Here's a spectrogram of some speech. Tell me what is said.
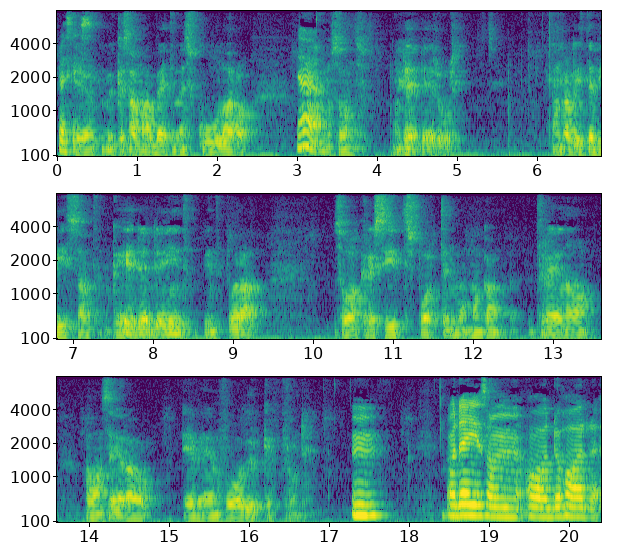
Det Precis. är mycket samarbete med skolor och, Ja, och sånt. Och det, det är roligt. Man kan lite visa att okej, det, det är inte, inte bara så aggressivt sporten, man kan träna och avancera och även få yrke från det. mm. Och det är ju som, och du har,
